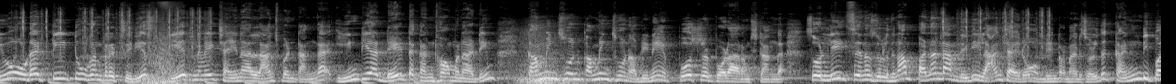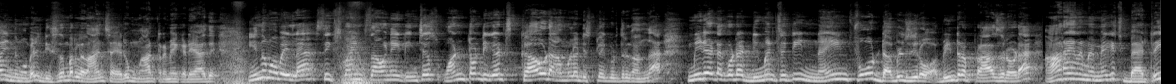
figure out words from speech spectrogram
விவோவோட டி டூ ஹண்ட்ரட் சீரியஸ் ஏற்கனவே சைனா லான்ச் பண்ணிட்டாங்க. இந்தியா டேட்டை கன்ஃபார்ம் பண்ணாட்டியும் கம்மிங் சூன் கம்மிங் சூன் அப்படின்னு போஸ்டர் போட ஆரம்பிச்சிட்டாங்க. ஸோ லீக்ஸ் என்ன சொல்லுதுன்னா பன்னெண்டாம் தேதி லான்ச் ஆயிரும் அப்படின்ற மாதிரி சொல்லுது. கண்டிப்பாக இந்த மொபைல் டிசம்பரில் லான்ச் ஆயிரும். மாற்றமே கிடையாது. இந்த மொபைலில் six point seven eight inches one twenty hertz curved AMOLED display கொடுத்துருக்காங்க. மீடியாடெக்கோட Dimensity nine four double zero அப்படின்ற ப்ராசரோட ஆறாயிரம் எம்ஏஹெச் பேட்டரி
